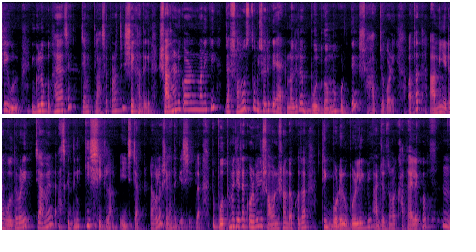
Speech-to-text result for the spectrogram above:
সেইগুলো কোথায় আছে, যে আমি ক্লাসে পড়াচ্ছি সেখান থেকে। সাধারণীকরণ মানে কি, যা সমস্ত বিষয়টিকে এক নজরে বোধগম্য করতে সাহায্য করে। অর্থাৎ আমি এটা বলতে পারি যে, আমি আজকের দিনে কী শিখলাম? এই যে চ্যাপ্টারটা হলো সেখান থেকে শিখলাম। তো প্রথমে যেটা করবে যে সমন্বয় দক্ষতা ঠিক বোর্ডের উপরে লিখবে আর যদি তোমরা খাতায় লেখো, হুম,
